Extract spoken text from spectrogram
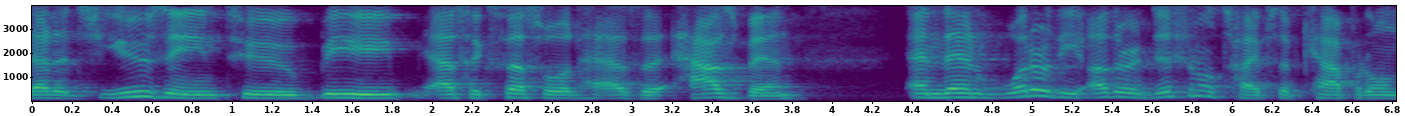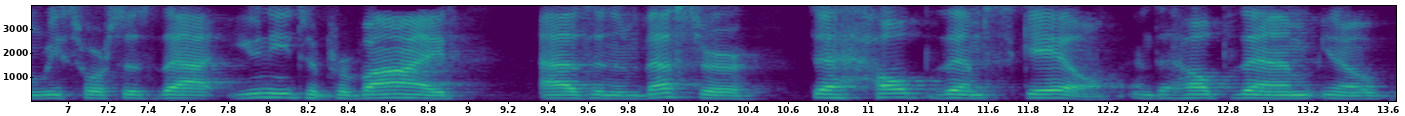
that it's using to be as successful as it has been. And then what are the other additional types of capital and resources that you need to provide as an investor to help them scale and to help them you know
